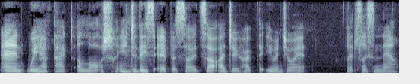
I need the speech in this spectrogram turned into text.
And we have packed a lot into this episode, so I do hope that you enjoy it. Let's listen now.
